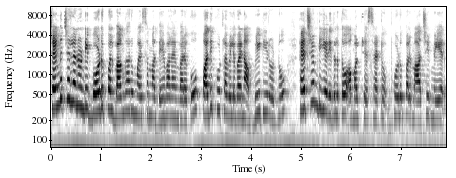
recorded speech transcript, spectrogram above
చెంగచెల్ల నుండి బోడుప్పల్ బంగారు మైసమ్మ దేవాలయం వరకు పది కోట్ల విలువైన బీటీ రోడ్ను హెచ్ఎండిఏ నిధులతో అమలు చేసినట్టు బోడుప్పల్ మాజీ మేయర్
